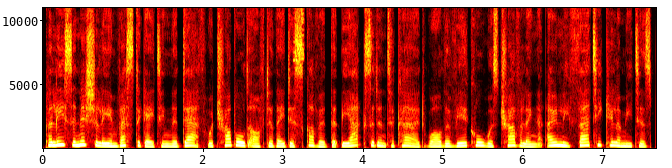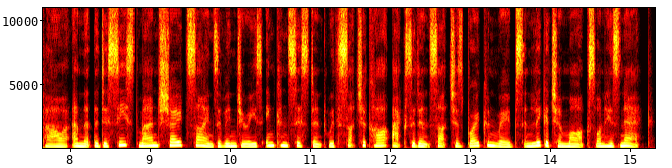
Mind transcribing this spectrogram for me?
police initially investigating the death were troubled after they discovered that the accident occurred while the vehicle was traveling at only 30 km per hour and that the deceased man showed signs of injuries inconsistent with such a car accident such as broken ribs and ligature marks on his neck.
